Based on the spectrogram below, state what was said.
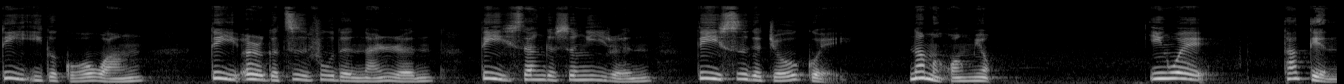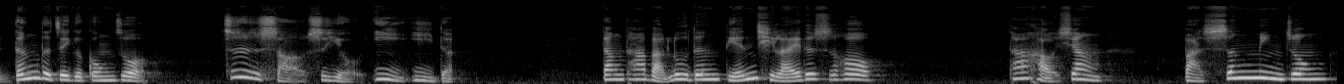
第一个国王、第二个致富的男人、第三个生意人、第四个酒鬼那么荒谬，因为。”他点灯的这个工作，至少是有意义的。当他把路灯点起来的时候，他好像把生命中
